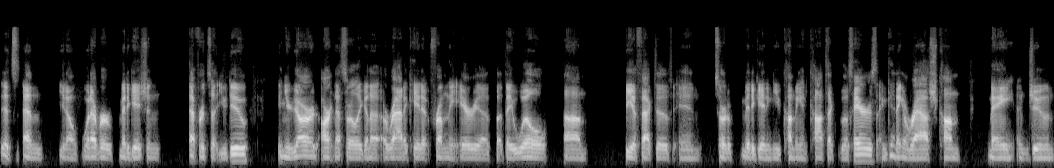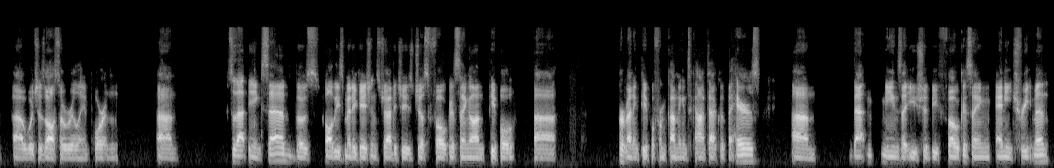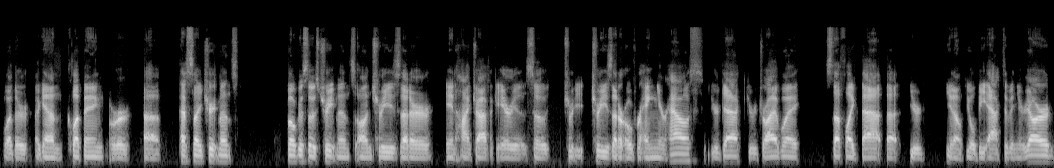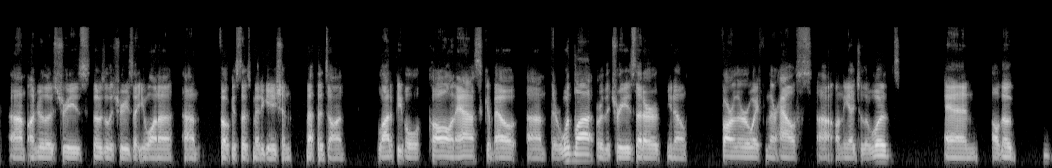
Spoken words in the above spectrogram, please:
it's and you know whatever mitigation efforts that you do in your yard aren't necessarily going to eradicate it from the area, but they will um, be effective in sort of mitigating you coming in contact with those hairs and getting a rash come May and June, uh, which is also really important. Um, so that being said, those all these mitigation strategies just focusing on people uh, preventing people from coming into contact with the hairs. Um, that means that you should be focusing any treatment, whether again clipping or uh, pesticide treatments, focus those treatments on trees that are in high traffic areas. So tre- trees that are overhanging your house, your deck, your driveway, stuff like that. That you're you know you'll be active in your yard um, under those trees. Those are the trees that you want to um, focus those mitigation methods on a lot of people call and ask about um, their woodlot or the trees that are you know farther away from their house uh, on the edge of the woods and although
